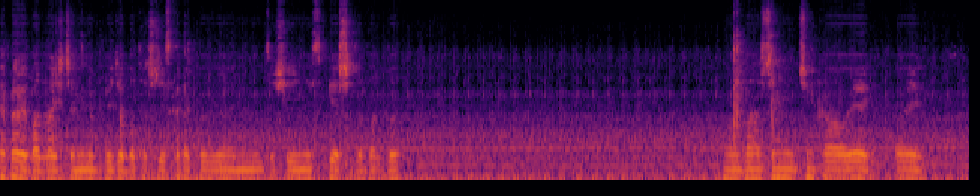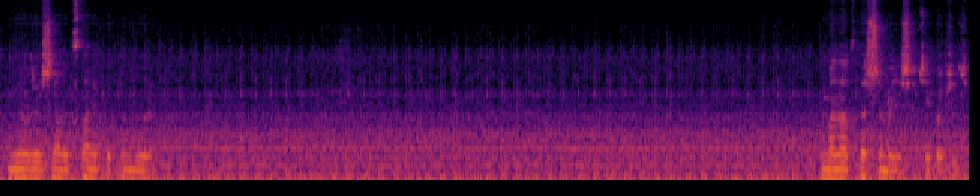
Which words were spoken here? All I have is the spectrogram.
Ja prawie chyba 20 minut wyjdzie, bo ta 30 tak powiem, to się nie spieszy za bardzo. No 12 minut odcinka, ojej, ojej. Nie że jeszcze nawet stanie pod tą górę. Manat też nie będzie szybciej kosić.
